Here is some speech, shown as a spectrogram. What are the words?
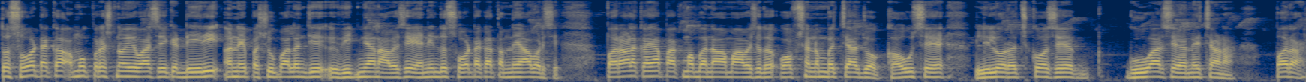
તો સો ટકા અમુક પ્રશ્નો એવા છે કે ડેરી અને પશુપાલન જે વિજ્ઞાન આવે છે, એની અંદર સો ટકા તમને આવડશે. પરાળ કયા પાકમાં બનાવવામાં આવે છે, તો ઓપ્શન નંબર ચાર જો ઘઉં છે, લીલો રચકો છે, ગુવાર છે અને ચણા. પરાળ.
